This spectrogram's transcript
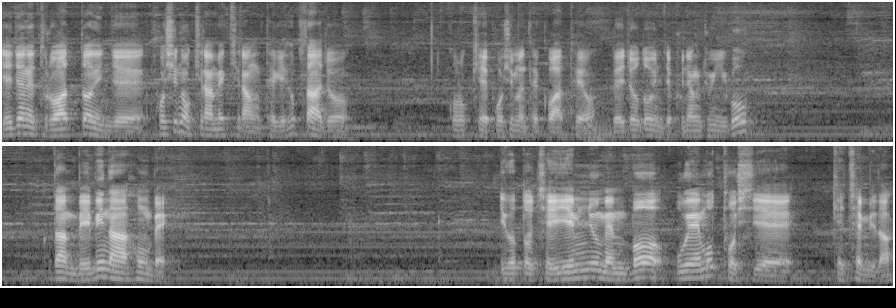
예전에 들어왔던 이제 호시노 키라메키랑 되게 흡사하죠. 그렇게 보시면 될 것 같아요. 뇌조도 이제 분양 중이고, 그다음 메비나 홍백. 이것도 JMU 멤버 우에모토 씨의 개체입니다.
